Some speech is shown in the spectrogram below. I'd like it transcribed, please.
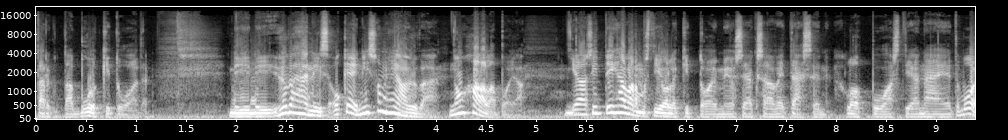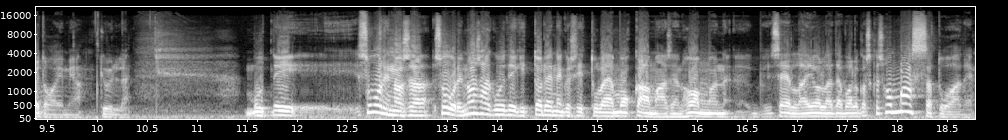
tarkoittaa bulkkituote. Niin, niin hyvähän niissä, okei, niissä on ihan hyvää. Ne on halpoja. Ja sitten ihan varmasti jollekin toimii, jos jaksaa vetää sen loppuun asti ja näin, että voi toimia, kyllä. Mutta niin, suurin, osa, suurin osa kuitenkin todennäköisesti tulee mokaamaan sen homman sellainen jollain tavalla, koska se on massatuote.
